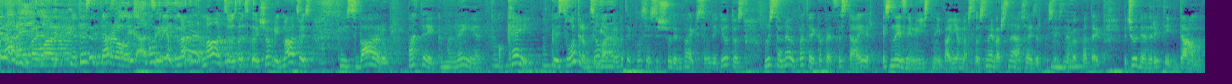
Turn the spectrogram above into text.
ir arī par mani. Jo tas ir tas, ko es šobrīd mācos, tas, ko es šobrīd mācos, ka es varu pateikt, ka man neiet mm -hmm. ok, ka es otram cilvēkam varu pateikt, klausies, es šodien baigi sūdīgi jūtos, un es tev nevaru pateikt, kāpēc tas tā ir. Es nezinu īstenībā iemeslu, es nevaru, es neesmu aizrakusies, mm -hmm. nevaru pateikt, bet šodien ir ritīgi dāma.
